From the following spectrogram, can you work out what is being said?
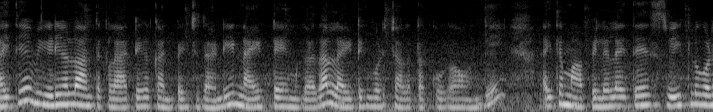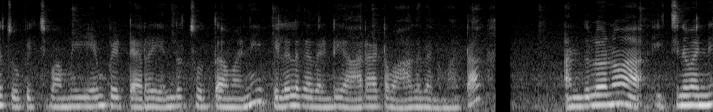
అయితే వీడియోలో అంత క్లారిటీగా కనిపించదండి. నైట్ టైం కదా లైటింగ్ కూడా చాలా తక్కువగా ఉంది. అయితే మా పిల్లలు అయితే స్వీట్లు కూడా చూపించి మమ్మీ ఏం పెట్టారో ఎందుకు చూద్దామని పిల్లలు కదండి ఆరాటం ఆగదనమాట అందులోనూ ఇచ్చినవన్నీ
